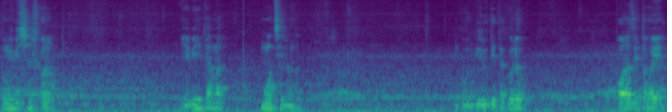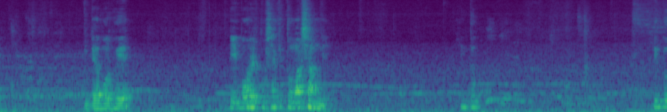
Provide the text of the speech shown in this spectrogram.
তুমি বিশ্বাস করো? এ বিয়েতে আমার মত ছিল না। ঘোর বিরোধিতা করেও পরাজিত হয়ে, দেবর হয়ে এই বরের পোশাকে তোমার সামনে। কিন্তু কিন্তু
